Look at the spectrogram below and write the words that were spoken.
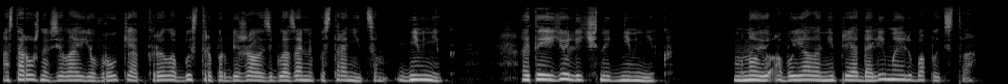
Осторожно взяла ее в руки, открыла, быстро пробежалась глазами по страницам. Дневник. Это ее личный дневник. Мною обуяло непреодолимое любопытство —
